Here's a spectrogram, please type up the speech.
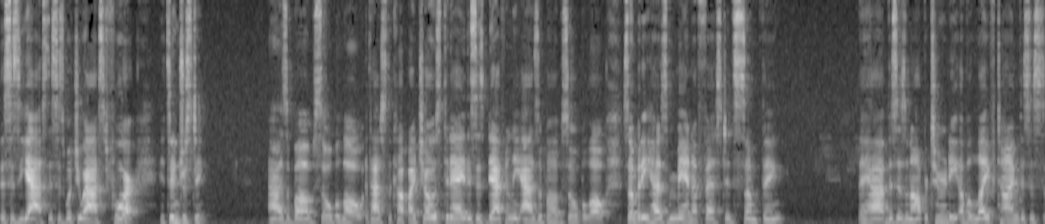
This is yes, this is what you asked for. It's interesting. As above, so below. That's the cup I chose today. This is definitely as above, so below. Somebody has manifested something they have this is an opportunity of a lifetime this is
